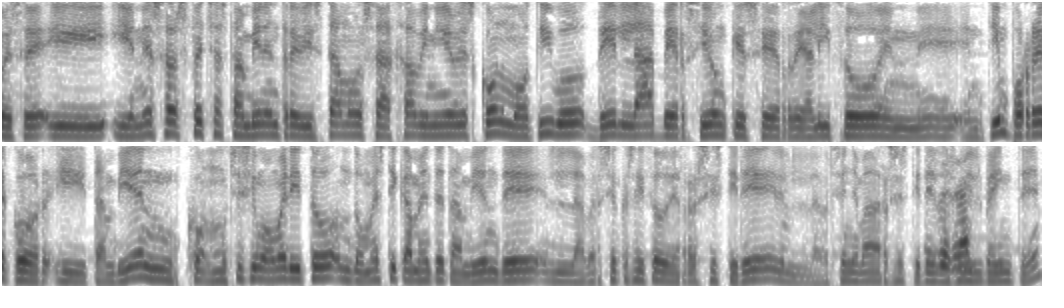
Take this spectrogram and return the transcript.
Pues eh, y, y en esas fechas también entrevistamos a Javi Nieves con motivo de la versión que se realizó en, eh, en tiempo récord y también con muchísimo mérito domésticamente también de la versión que se hizo de Resistiré, la versión llamada Resistiré Es verdad. 2020,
